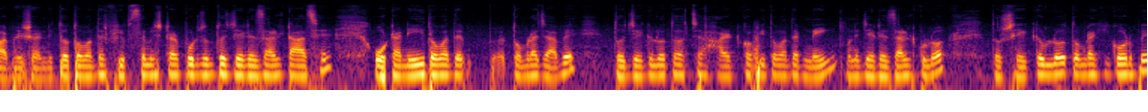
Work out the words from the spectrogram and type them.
পাবলিশ হয়নি। তো তোমাদের ফিফথ সেমিস্টার পর্যন্ত যে রেজাল্টটা আছে, ওটা নিয়েই তোমাদের, তোমরা যাবে। তো যেগুলোতে হচ্ছে হার্ড কপি তোমাদের নেই মানে যে রেজাল্টগুলো তো সেইগুলো তোমরা কি করবে?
